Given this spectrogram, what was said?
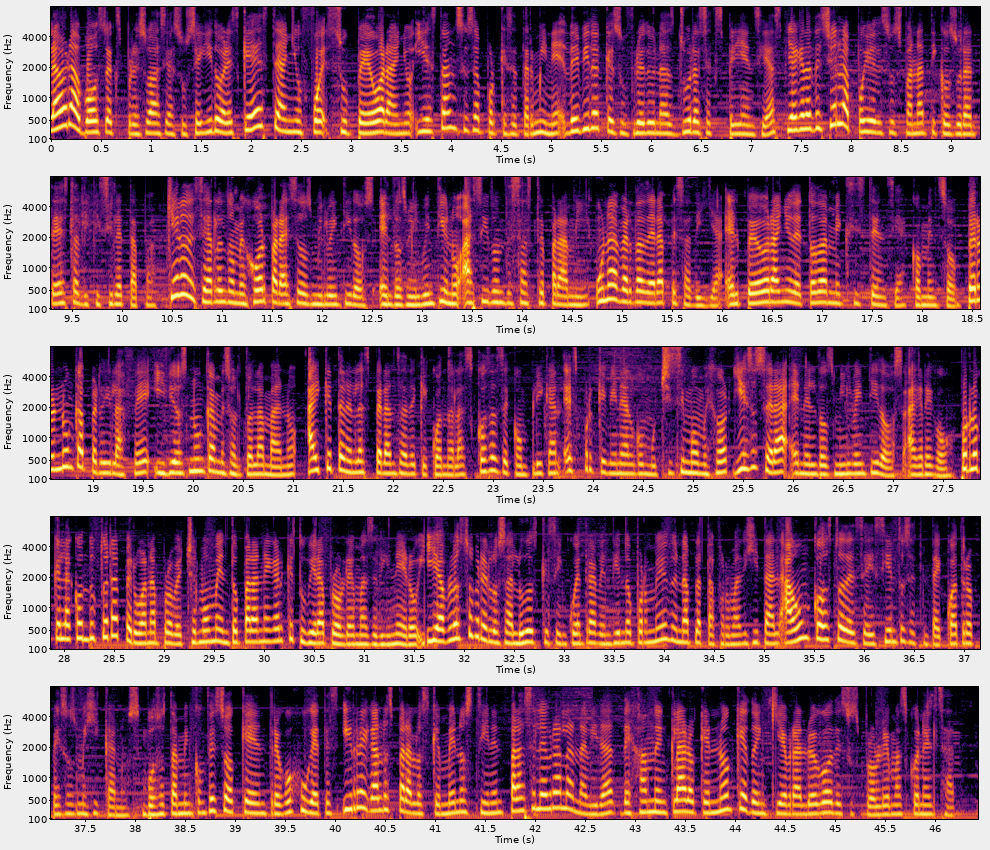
Laura Bozo expresó hacia sus seguidores que este año fue su peor año y está ansiosa porque se termine debido a que sufrió de unas duras experiencias y agradeció el apoyo de sus fanáticos durante esta difícil etapa. Quiero desearles lo mejor para ese 2022. El 2021 ha sido un desastre para mí, una verdadera pesadilla, el peor año de toda mi existencia, comenzó. Pero nunca perdí la fe y Dios nunca me soltó la mano. Hay que tener la esperanza de que cuando las cosas se complican es porque viene algo muchísimo mejor y eso será en el 2022, agregó. Por lo que la conductora peruana aprovechó el momento para negar que tuviera problemas de dinero y habló sobre los saludos que se encuentra vendiendo por medio de una plataforma digital a un costo de 674 pesos mexicanos. Bozo también confesó que entregó juguetes y regalos para los que menos tienen para celebrar la Navidad, dejando en claro que no quedó en quiebra luego de sus problemas con el SAT.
